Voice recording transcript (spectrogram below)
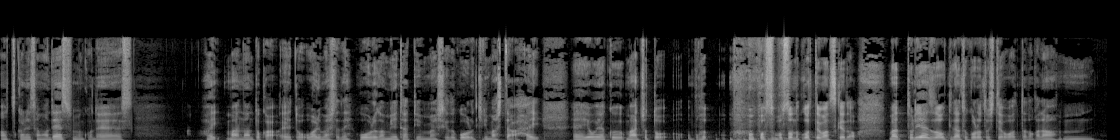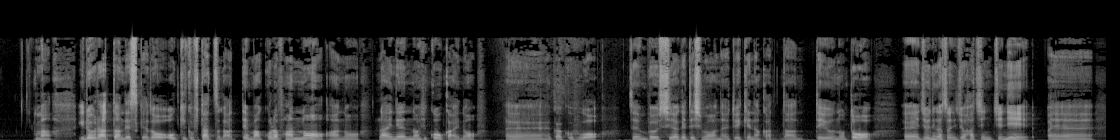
お疲れ様です。むこです。はい。まあ、なんとか、えっ、と、終わりましたね。ゴールが見えたって言いましたけど、ゴール切りました。はい。えーようやく、まあ、ちょっと、ぼ、ぼそぼそ残ってますけど、まあ、とりあえず大きなところとして終わったのかな。うん。まあ、いろいろあったんですけど、大きく二つがあって、マクラファンの、あの、来年の非公開の、えー楽譜を全部仕上げてしまわないといけなかったっていうのと、えー12月28日に、えー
